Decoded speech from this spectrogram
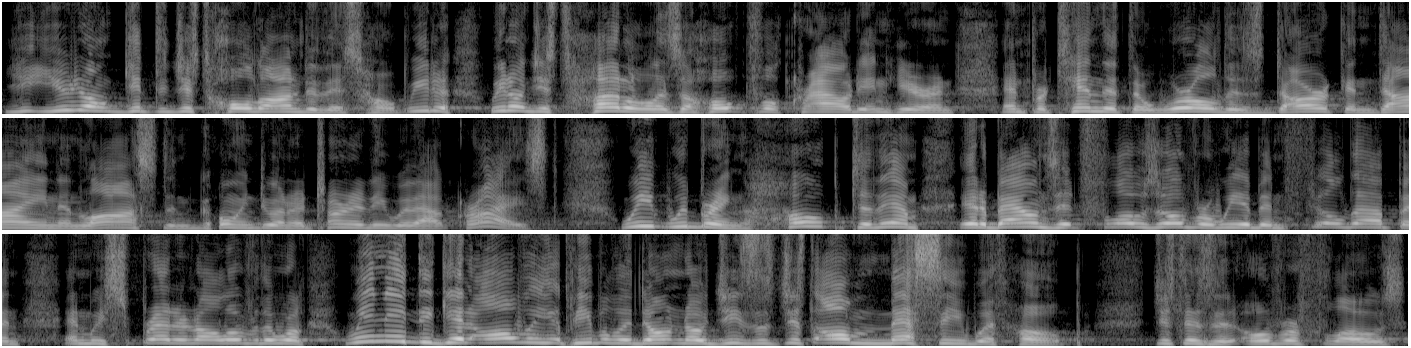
you, you don't get to just hold on to this hope. We, do, we don't just huddle as a hopeful crowd in here and, and pretend that the world is dark and dying and lost and going to an eternity without Christ. We, we bring hope to them. It abounds, it flows over. We have been filled up and, and we spread it all over the world. We need to get all the people that don't know Jesus just all messy with hope, just as it overflows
